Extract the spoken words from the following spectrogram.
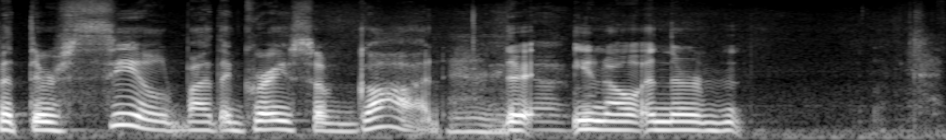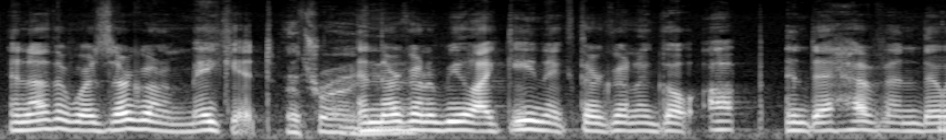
but they're sealed by the grace of God. Mm. They're, Amen. you know, and they're, in other words, they're going to make it. That's right. And they're going to be like Enoch. They're going to go up into heaven. They'll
